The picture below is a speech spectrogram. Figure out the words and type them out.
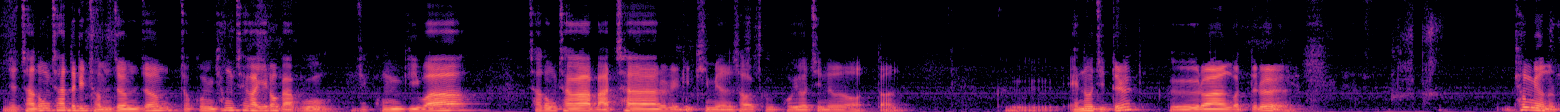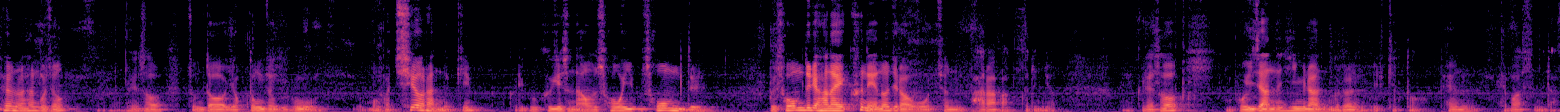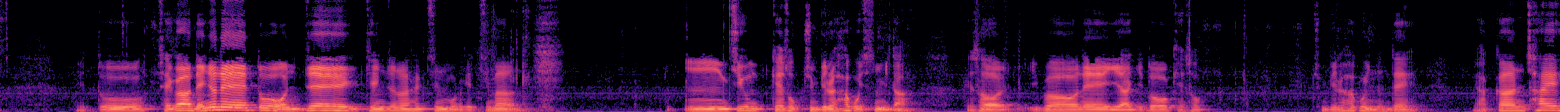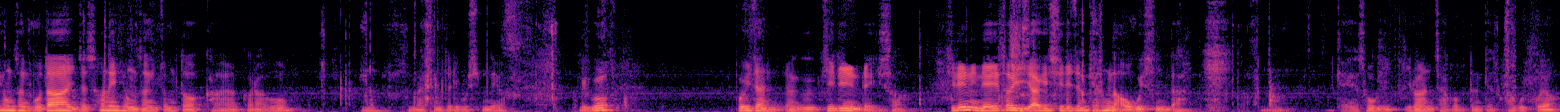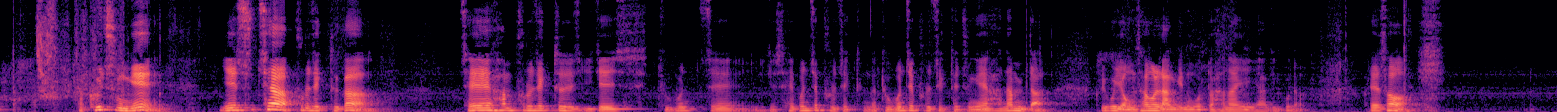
이제 자동차들이 점점점 조금 형체가 잃어가고 이제 공기와 자동차가 마찰을 일으키면서 그 보여지는 어떤 그 에너지들 그러한 것들을 평면을 표현을 한 거죠. 그래서 좀 더 역동적이고 뭔가 치열한 느낌 그리고 거기서 나온 소, 소음들 그 소음들이 하나의 큰 에너지라고 저는 바라봤거든요. 네, 그래서 보이지 않는 힘이라는 것을 이렇게 또 표현을 해보았습니다. 예, 또 제가 내년에 또 언제 개인전을 할지는 모르겠지만 음, 지금 계속 준비를 하고 있습니다. 그래서 이번에 이야기도 계속 준비를 하고 있는데 약간 차의 형상보다 이제 선의 형상이 좀 더 강할 거라고 음, 말씀드리고 싶네요. 그리고 보이지 않는 그 기린 레이서, 기린 레이서 이야기 시리즈는 계속 나오고 있습니다. 음, 계속 이, 이러한 작업들은 계속 하고 있고요. 자, 그 중에 이 수채화 프로젝트가 제 한 프로젝트 이게 두 번째 이게 세 번째 프로젝트인가 두 번째 프로젝트 중에 하나입니다. 그리고 영상을 남기는 것도 하나의 이야기고요. 그래서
